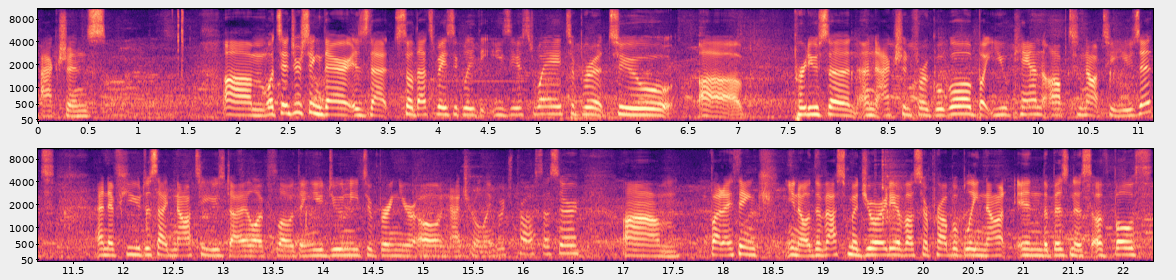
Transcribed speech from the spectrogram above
actions. Um, what's interesting there is that so that's basically the easiest way to pr- to uh, produce a, an action for Google, but you can opt not to use it. And if you decide not to use Dialogflow, then you do need to bring your own natural language processor. Um, but I think you know the vast majority of us are probably not in the business of both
